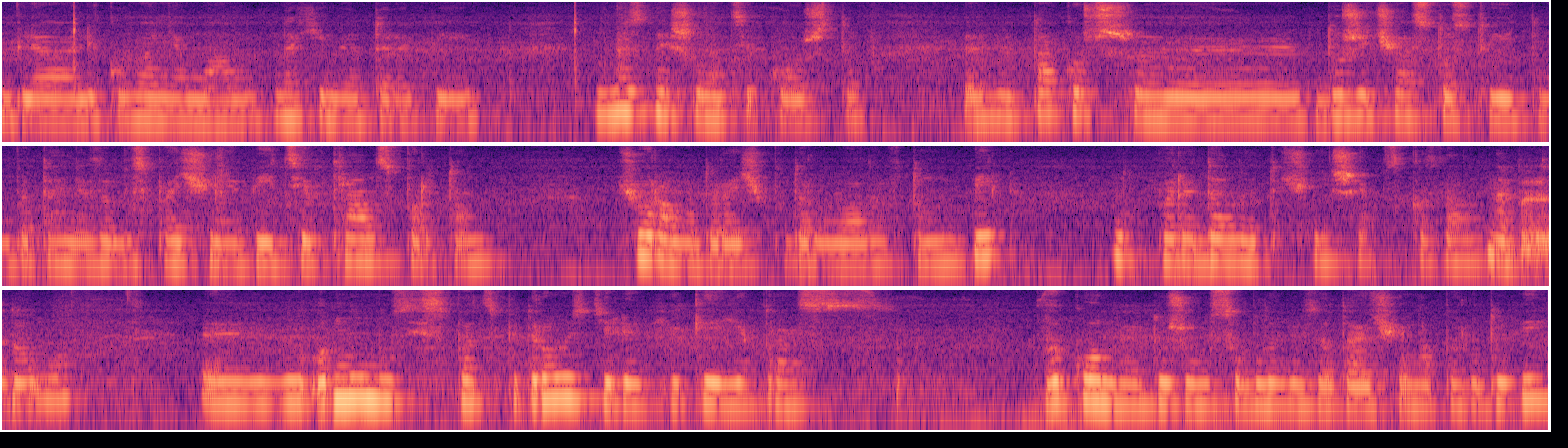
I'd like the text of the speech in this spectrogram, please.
для лікування мами на хіміотерапію. Ми знайшли ці кошти. Е, Також е, дуже часто стоїть там питання забезпечення бійців транспортом. Вчора ми, до речі, подарували автомобіль. Ну, передали, точніше, я б сказала. Непередову. Е, Одному зі спецпідрозділів, який якраз виконує дуже особливі задачі на передовій.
